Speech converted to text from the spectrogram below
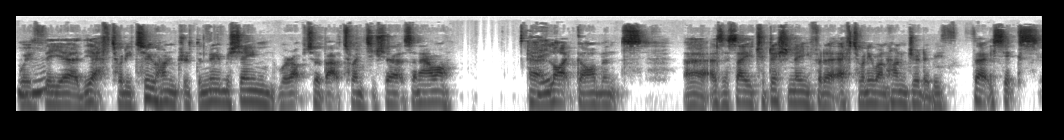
With mm-hmm. the uh, the F2200, the new machine, we're up to about 20 shirts an hour. Uh, okay. Light garments, uh, as I say, traditionally for the F2100, it'd be 36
